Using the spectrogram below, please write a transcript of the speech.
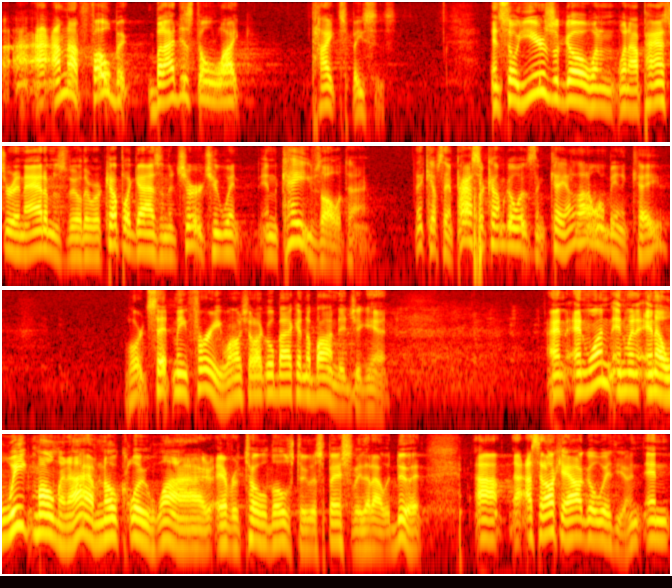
I, I'm not phobic, but I just don't like tight spaces. And so years ago, when, when I pastored in Adamsville, there were a couple of guys in the church who went in the caves all the time. They kept saying, Pastor, come go with us in a cave. I, I don't want to be in a cave. Lord, set me free. Why should I go back into bondage again? And, and one, and when, in a weak moment, I have no clue why I ever told those two, especially that I would do it. Uh, I said, okay, I'll go with you. And, and,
